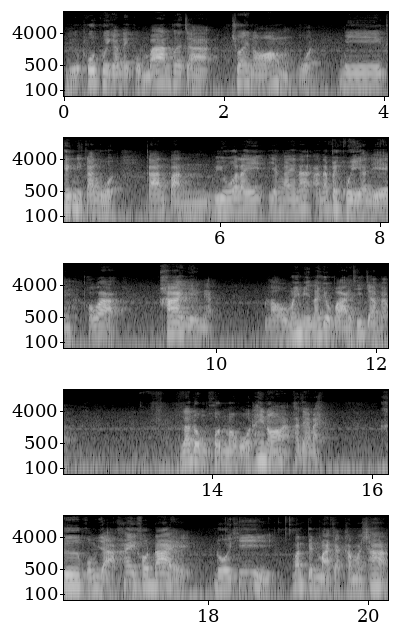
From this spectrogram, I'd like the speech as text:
หรือพูดคุยกันในกลุ่มบ้านเพื่อจะช่วยน้องโหวตมีเทคนิคการโหวตการปั่นวิวอะไรยังไงนะ อันนั้นไปคุยกันเอง เพราะว่าค่ายเองเนี่ยเราไม่มีนโยบายที่จะแบบ ระดมคนมาโหวตให้น้องอะเข้าใจไหมคือผมอยากให้เขาได้ โดยที่มันเป็นมาจากธรรมชาติ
